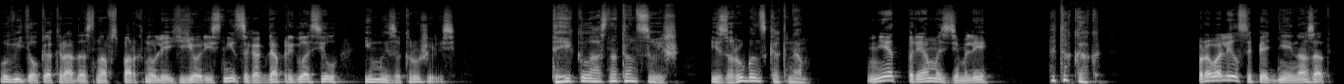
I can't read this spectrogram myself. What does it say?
Увидел, как радостно вспорхнули ее ресницы, когда пригласил, и мы закружились. «Ты классно танцуешь. Из Рубенска к нам?» «Нет, прямо с земли». «Это как?» «Провалился пять дней назад.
